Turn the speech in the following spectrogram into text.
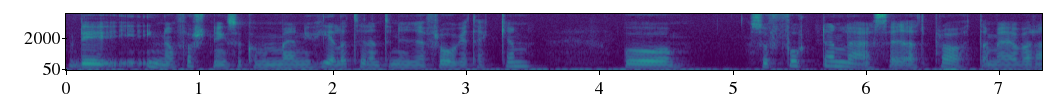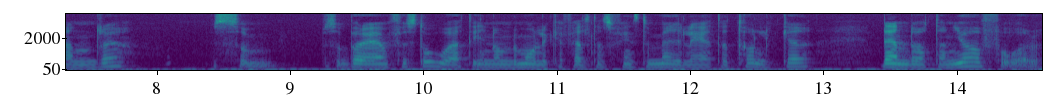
det, inom forskning så kommer man ju hela tiden till nya frågetecken. Och så fort en lär sig att prata med varandra så, så börjar en förstå att inom de olika fälten så finns det möjlighet att tolka den datan jag får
